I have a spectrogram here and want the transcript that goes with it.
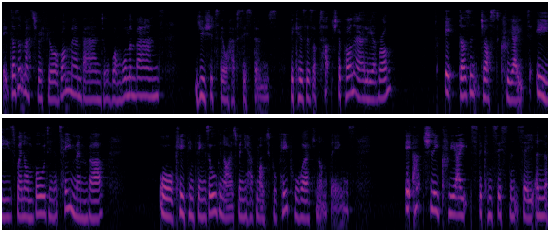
It doesn't matter if you're a one man band or one woman band, you should still have systems because, as I've touched upon earlier on, it doesn't just create ease when onboarding a team member or keeping things organised when you have multiple people working on things. It actually creates the consistency and the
